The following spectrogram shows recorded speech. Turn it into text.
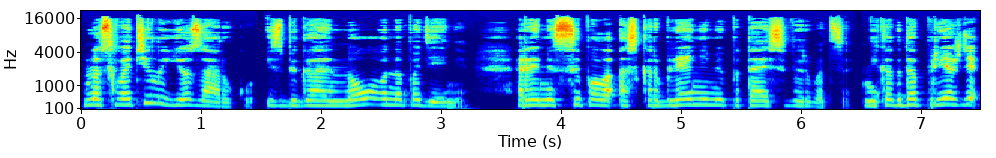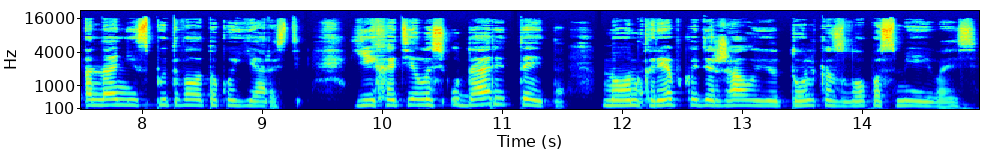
но схватил ее за руку, избегая нового нападения. Реми сыпала оскорблениями, пытаясь вырваться. Никогда прежде она не испытывала такой ярости. Ей хотелось ударить Тейта, но он крепко держал ее, только зло посмеиваясь.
